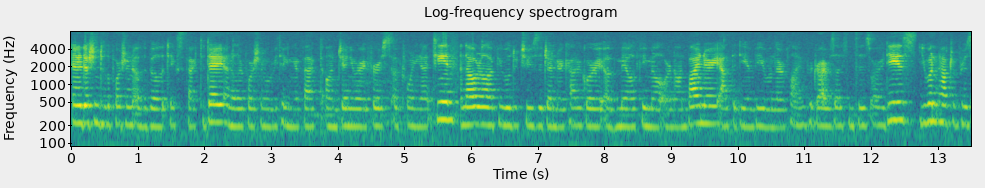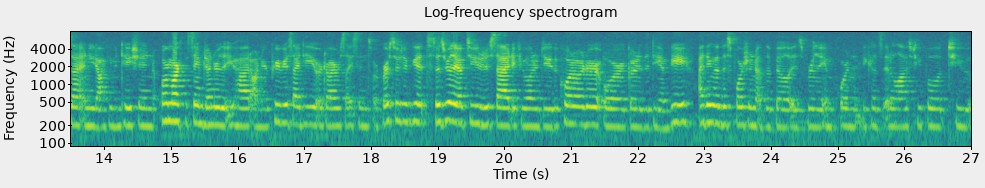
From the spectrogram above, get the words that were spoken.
In addition to the portion of the bill that takes effect today, another portion will be taking effect on January 1st of 2019, and that would allow people to choose the gender category of male, female, or non-binary at the DMV when they're applying for driver's licenses or IDs. You wouldn't have to present any documentation or mark the same gender that you had on your previous ID or driver's license or birth certificate. So it's really up to you to decide if you want to do the court order or go to the DMV. I think that this portion of the bill is really important because it allows people to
